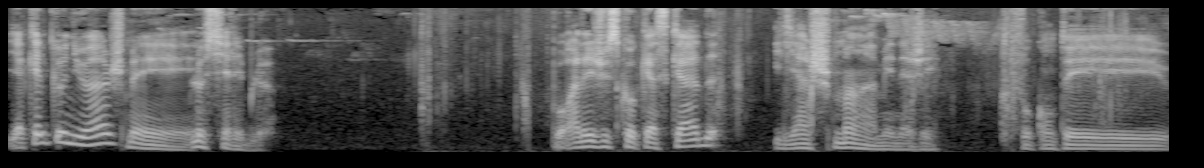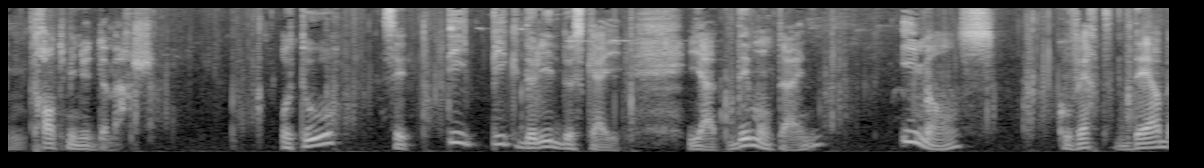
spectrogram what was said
Il y a quelques nuages, mais le ciel est bleu. Pour aller jusqu'aux cascades, il y a un chemin aménagé. Il faut compter 30 minutes de marche. Autour, c'est typique de l'île de Skye. Il y a des montagnes immenses, couvertes d'herbes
